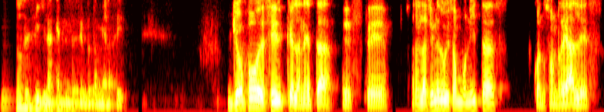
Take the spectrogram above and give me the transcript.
no sé si la gente se siente también así. Yo puedo decir que la neta, este, relaciones, güey, son bonitas cuando son reales,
